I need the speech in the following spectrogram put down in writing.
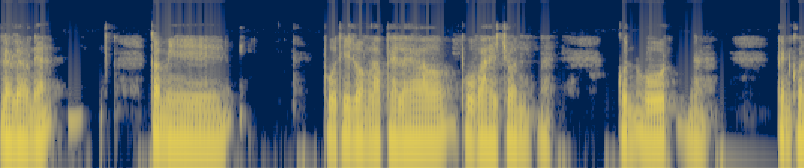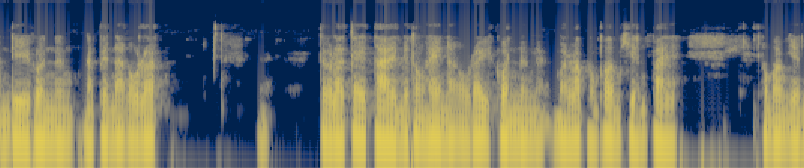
เร็วๆเนี้ยก็มีผู้ที่ล่วงลับไปแล้วผู้วายชนนะคุณอูดนะเป็นคนดีคนหนึ่งนะเป็นนักอรักษ์ แต่เวลาใกล้ตายนี่ต้องให้นักอรักษ์อีกคนหนึ่งนะมารับหลวงพ่อเขียนไปหลวงพ่อเขียน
